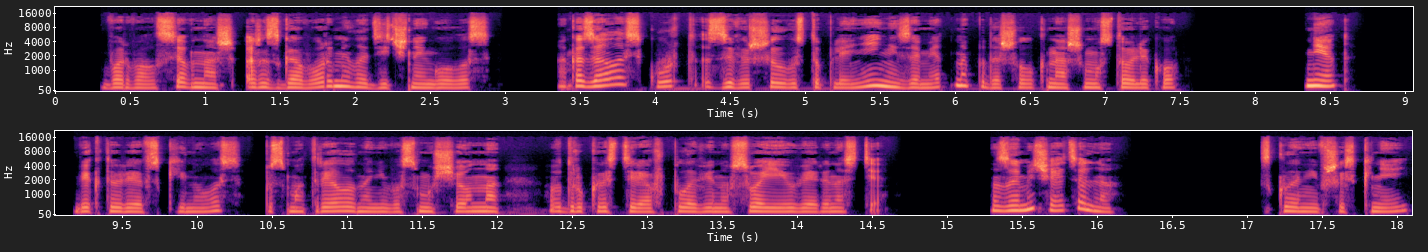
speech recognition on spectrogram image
— ворвался в наш разговор мелодичный голос. Оказалось, Курт завершил выступление и незаметно подошел к нашему столику. «Нет», Виктория вскинулась, посмотрела на него смущенно, вдруг растеряв половину своей уверенности. «Замечательно». Склонившись к ней,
